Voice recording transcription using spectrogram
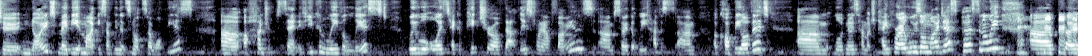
to note, maybe it might be something that's not so obvious. Uh, 100%. If you can leave a list, we will always take a picture of that list on our phones um, so that we have a, um, a copy of it. Um, Lord knows how much paper I lose on my desk personally. Uh, so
